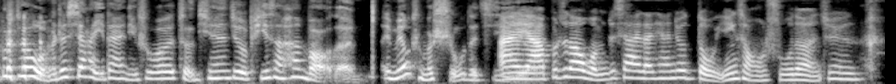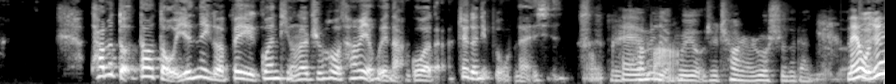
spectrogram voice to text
不知道我们这下一代，你说整天就披萨汉堡的，也没有什么食物的记忆。哎呀，不知道我们这下一代天天就抖音、小红书的，这 他们抖到抖音那个被关停了之后，他们也会难过的，这个你不用担心。对他们也会有这怅然若失的感觉的。没有，我觉得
